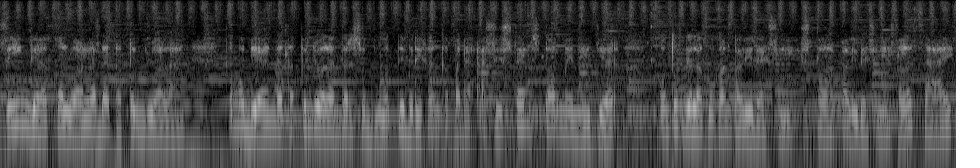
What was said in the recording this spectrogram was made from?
sehingga keluarlah data penjualan. Kemudian data penjualan tersebut diberikan kepada asisten store manager untuk dilakukan validasi. Setelah validasinya selesai,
